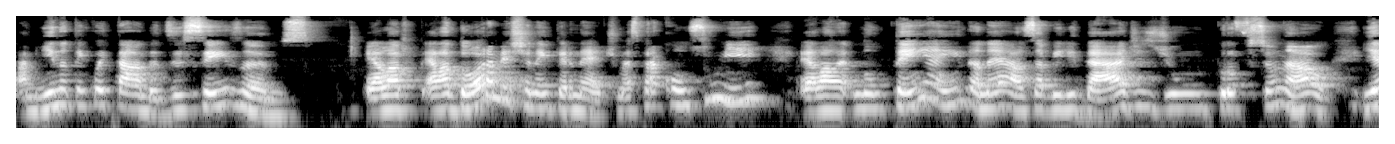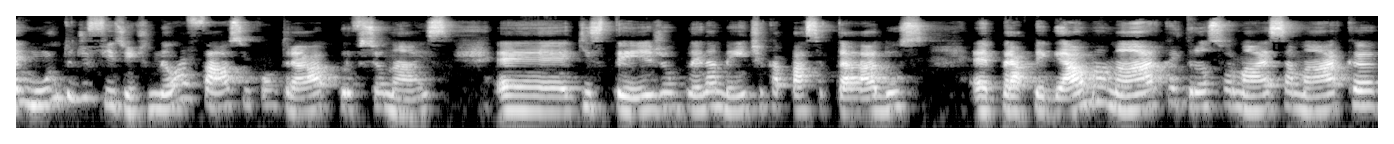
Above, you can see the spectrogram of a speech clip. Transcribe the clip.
a menina tem, coitada, 16 anos ela, ela adora mexer na internet, mas para consumir, ela não tem ainda né, as habilidades de um profissional. E é muito difícil, gente. Não é fácil encontrar profissionais é, que estejam plenamente capacitados é, para pegar uma marca e transformar essa marca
